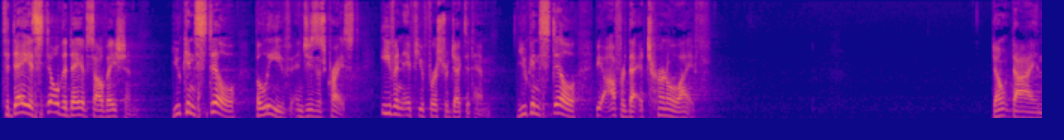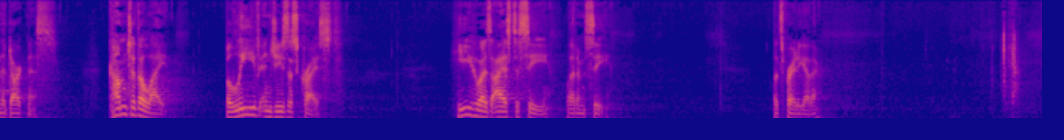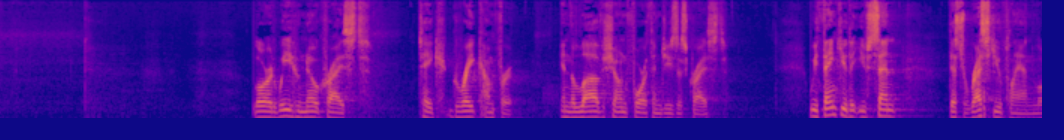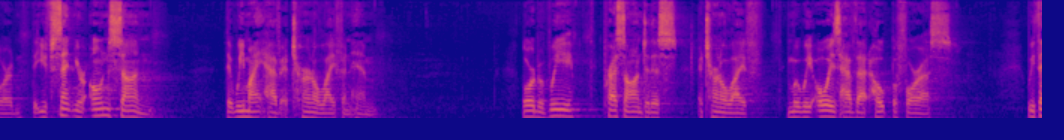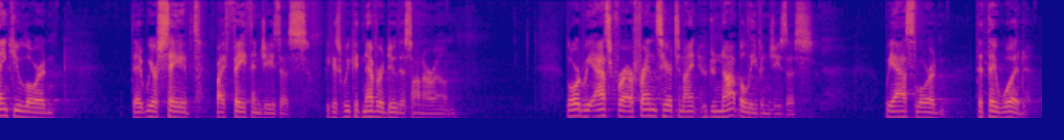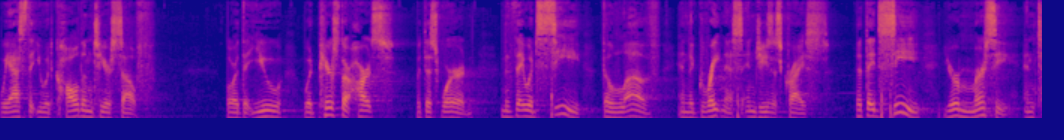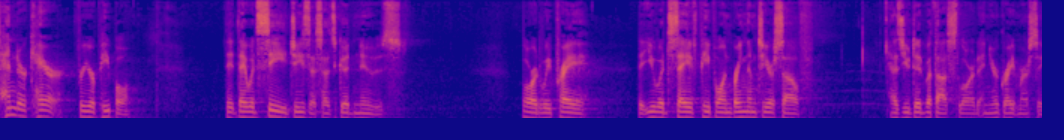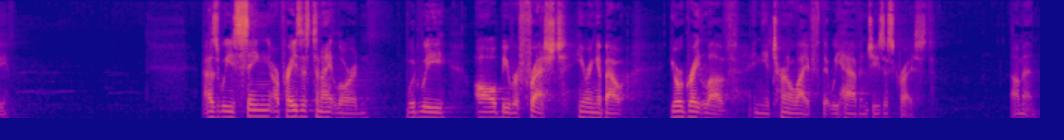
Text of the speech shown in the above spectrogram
today is still the day of salvation. You can still believe in Jesus Christ even if you first rejected him. You can still be offered that eternal life. Don't die in the darkness. Come to the light. Believe in Jesus Christ. He who has eyes to see, let him see. Let's pray together. Lord, we who know Christ take great comfort in the love shown forth in Jesus Christ. We thank you that you've sent this rescue plan, Lord, that you've sent your own Son that we might have eternal life in him. Lord, would we press on to this eternal life, and would we always have that hope before us? We thank you, Lord, that we are saved by faith in Jesus, because we could never do this on our own. Lord, we ask for our friends here tonight who do not believe in Jesus. We ask, Lord, that they would. We ask that you would call them to yourself. Lord, that you would pierce their hearts with this word, that they would see the love and the greatness in Jesus Christ, that they'd see your mercy and tender care for your people, that they would see Jesus as good news. Lord, we pray that you would save people and bring them to yourself, as you did with us, Lord, in your great mercy. As we sing our praises tonight, Lord, would we all be refreshed hearing about your great love and the eternal life that we have in Jesus Christ. Amen.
